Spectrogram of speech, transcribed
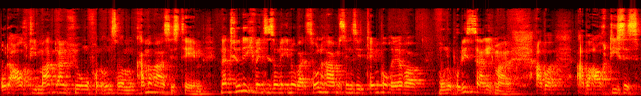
oder auch die Markteinführung von unserem Kamerasystem. Natürlich, wenn Sie so eine Innovation haben, sind Sie temporärer Monopolist, sage ich mal. Aber, aber auch dieses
